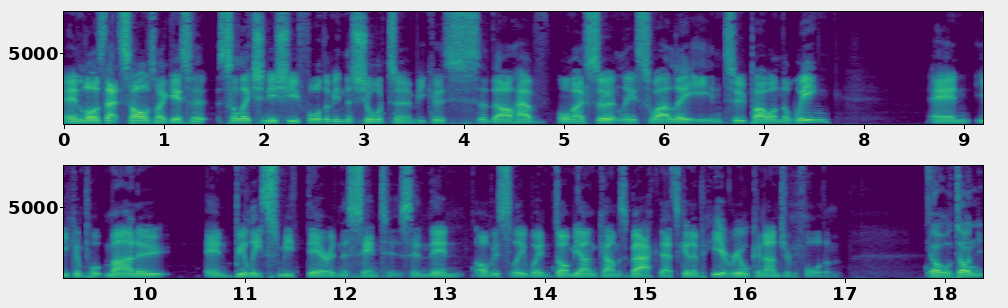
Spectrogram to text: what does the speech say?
And Loz, that solves, I guess, a selection issue for them in the short term because they'll have almost certainly Suaalii and Tupou on the wing, and you can put Manu and Billy Smith there in the centres. And then, obviously, when Dom Young comes back, that's going to be a real conundrum for them. Oh, well, Don,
